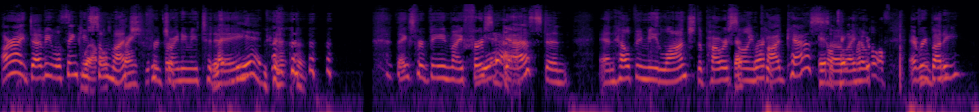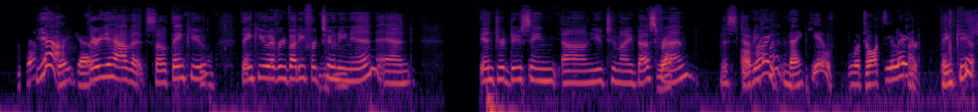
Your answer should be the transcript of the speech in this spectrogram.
All right, Debbie. Well, thank you Well, so much you for for joining me today. me. Thanks for being my first Yeah. guest and and helping me launch the Power Selling right. podcast. It'll so I right hope off. everybody yeah, there you there you have it. So thank you. Thank you everybody for Mm-hmm. tuning in and introducing um, you to my best Yeah. friend, Miss Debbie right. Clinton. Thank you. We'll talk to you later. Thank you.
